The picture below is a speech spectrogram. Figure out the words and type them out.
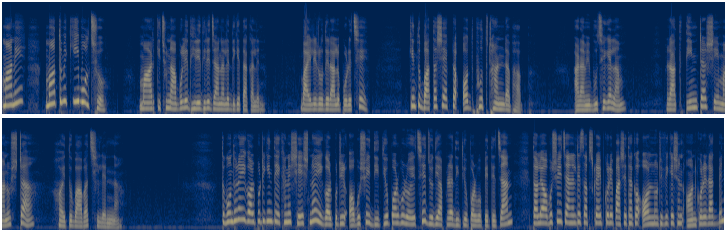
মানে? মা, তুমি কি বলছো? মা আর কিছু না বলে ধীরে ধীরে জানালের দিকে তাকালেন। বাইরে রোদের আলো পড়েছে কিন্তু বাতাসে একটা অদ্ভুত ঠান্ডা ভাব। আর আমি বুঝে গেলাম, রাত তিনটার সেই মানুষটা হয়তো বাবা ছিলেন না। তো বন্ধুরা, এই গল্পটি কিন্তু এখানে শেষ নয়। এই গল্পটির অবশ্যই দ্বিতীয় পর্ব রয়েছে। যদি আপনারা দ্বিতীয় পর্ব পেতে চান, তাহলে অবশ্যই চ্যানেলটি সাবস্ক্রাইব করে পাশে থাকা অল নোটিফিকেশন অন করে রাখবেন।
